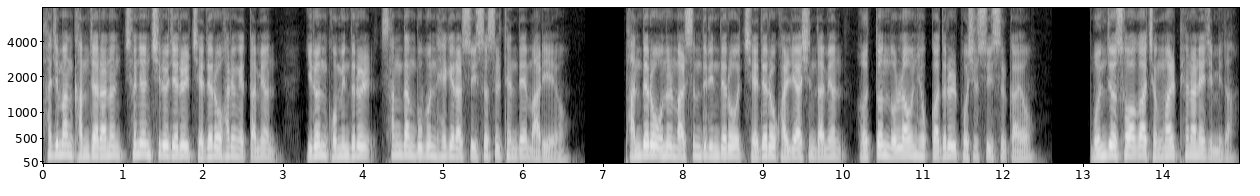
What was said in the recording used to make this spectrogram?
하지만 감자라는 천연 치료제를 제대로 활용했다면 이런 고민들을 상당 부분 해결할 수 있었을 텐데 말이에요. 반대로 오늘 말씀드린 대로 제대로 관리하신다면 어떤 놀라운 효과들을 보실 수 있을까요? 먼저 소화가 정말 편안해집니다.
